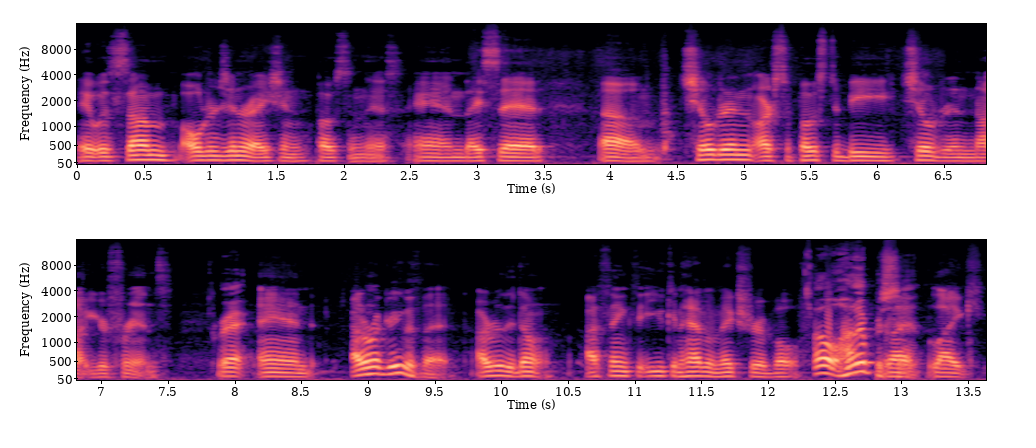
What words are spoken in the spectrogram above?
it was some older generation posting this, and they said um, children are supposed to be children, not your friends. right? And I don't agree with that. I really don't. I think that you can have a mixture of both. Oh, 100%. Right? Like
